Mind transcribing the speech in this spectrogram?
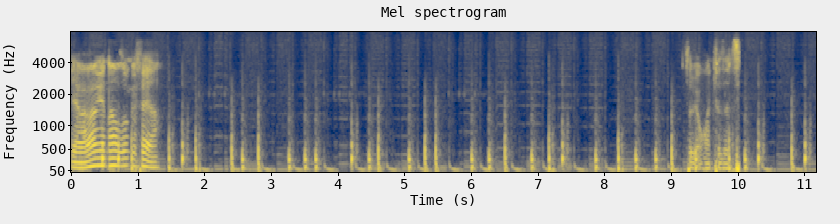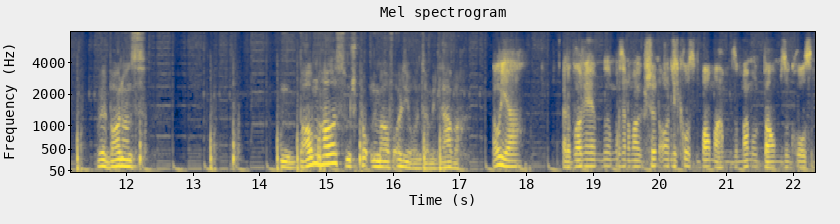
Ja, genau, so ungefähr. Soll ich auch einen versetzen? Wir bauen uns ein Baumhaus und spucken immer auf Olli runter mit Lava. Oh ja. Also brauchen wir, muss ja nochmal schön ordentlich großen Baum machen. So einen Mammutbaum, so einen großen.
